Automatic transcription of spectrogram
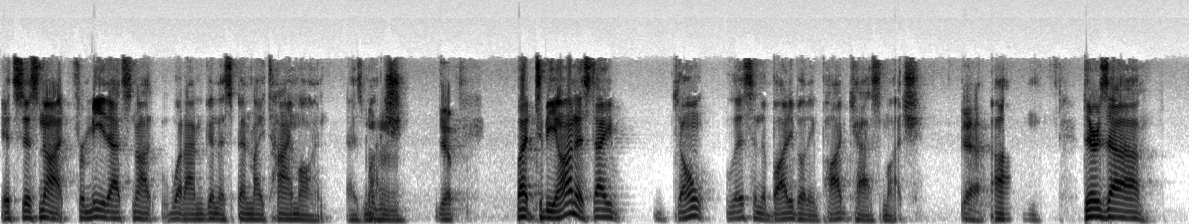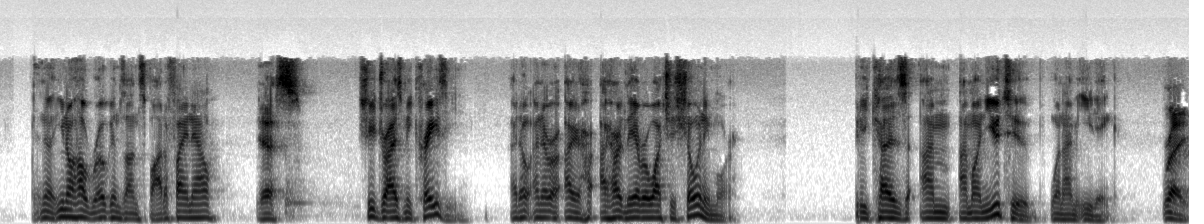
it's just not for me. That's not what I'm gonna spend my time on as much. Mhm. Yep. But to be honest, I don't listen to bodybuilding podcasts much. Yeah. Um, there's a, you know, you know how Rogan's on Spotify now. yes. She drives me crazy. I don't. I never. I, I hardly ever watch his show anymore because I'm I'm on YouTube when I'm eating. Right.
